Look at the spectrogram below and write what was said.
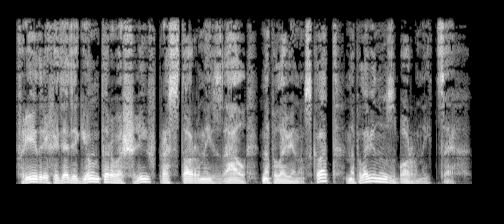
Фридрих и дядя Гюнтер вошли в просторный зал, наполовину склад, наполовину сборный цех.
